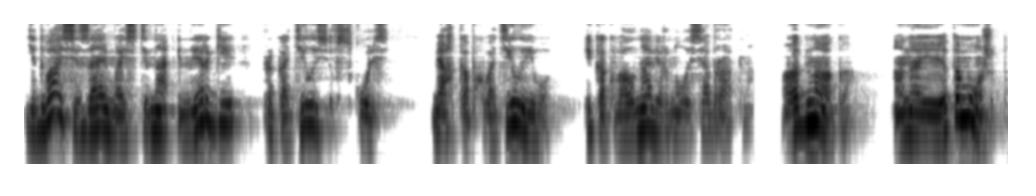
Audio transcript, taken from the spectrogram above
едва осязаемая стена энергии прокатилась вскользь, мягко обхватила его и как волна вернулась обратно. Однако, она и это может.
